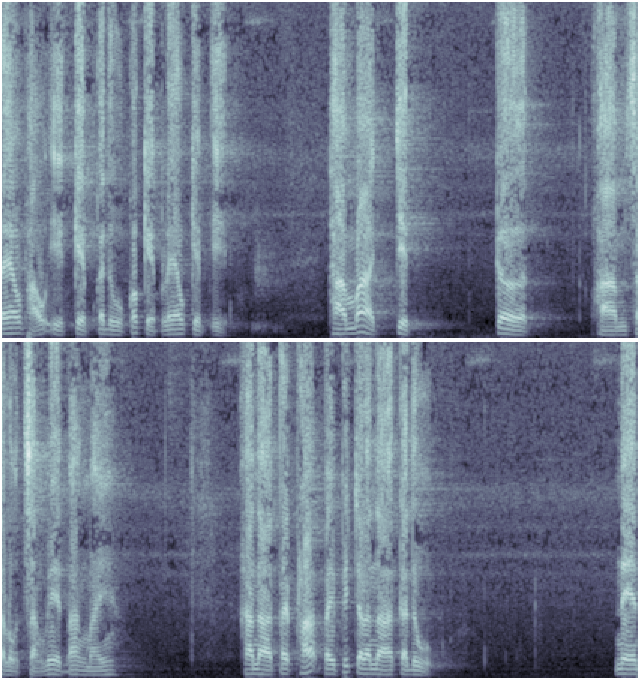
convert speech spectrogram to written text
แล้วเผาอีก เก็บกระดูกก็เก็บแล้วเก็บอีกถามว่าจิตเกิดความสลดสังเวชบ้างไหม ขนาดไปพระไปพิจารณากระดูก เนน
